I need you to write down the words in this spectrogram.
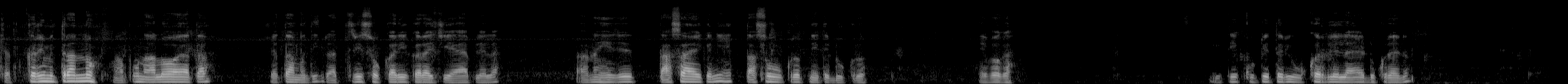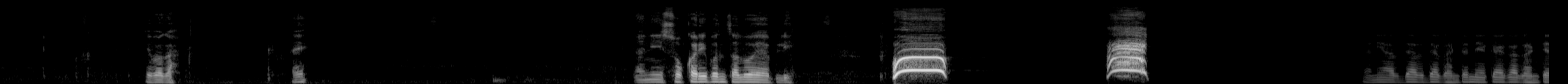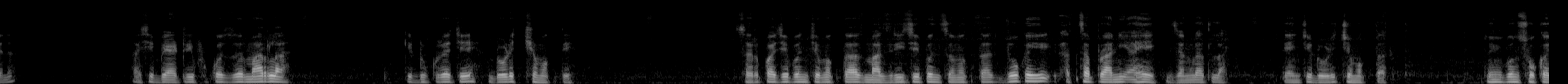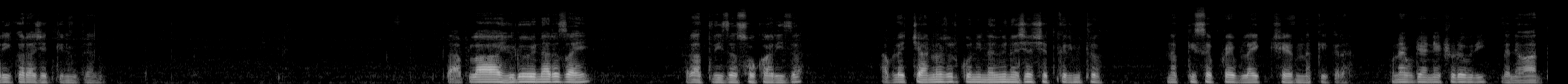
शेतकरी मित्रांनो आपण आलो आहे आता शेतामध्ये. रात्री सोकारी करायची आहे आपल्याला. आणि हे जे तासं आहे का नाही हे तासं उकरत नाही ते डुकरं. हे बघा. इथे कुठेतरी उकरलेलं आहे डुकरानं. हे बघा. आहे आणि सोकारी पण चालू आहे आपली. आणि अर्ध्या अर्ध्या घंट्याने एका एका घंट्यानं अशी बॅटरी फोकस जर मारला की डुकराचे डोळेच चमकते. सर्पाचे पण चमकतात माजरीचे पण चमकतात. जो काही आजचा प्राणी आहे जंगलातला त्यांचे डोळे चमकतात. तुम्ही पण सोकारी करा शेतकरी मित्रांनो. तर आपला व्हिडिओ येणारच आहे रात्रीचा सोकारीचा. आपल्या चॅनल जर कोणी नवीन असेल शेतकरी मित्र नक्की सबस्क्राईब लाईक शेअर नक्की करा. पुन्हा भेटूया नेक्स्ट व्हिडिओमध्ये धन्यवाद.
